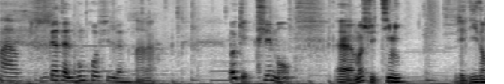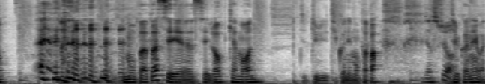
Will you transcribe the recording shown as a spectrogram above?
Waouh. En tout cas, t'as le bon profil là. Voilà. Ok, Clément. Euh, moi, je suis Timmy. J'ai 10 ans. mon papa, c'est euh, c'est Lord Cameron. Tu, tu- tu connais mon papa? Bien sûr. Tu le connais, ouais.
